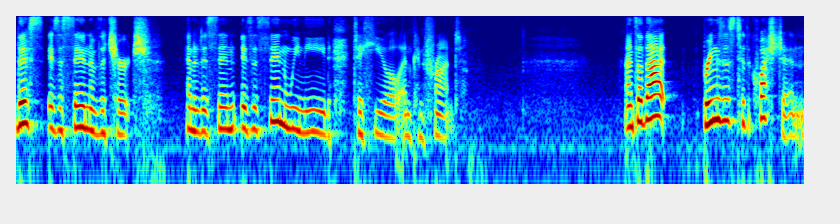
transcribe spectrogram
This is a sin of the church, and it is, sin, is a sin we need to heal and confront. And so that brings us to the question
